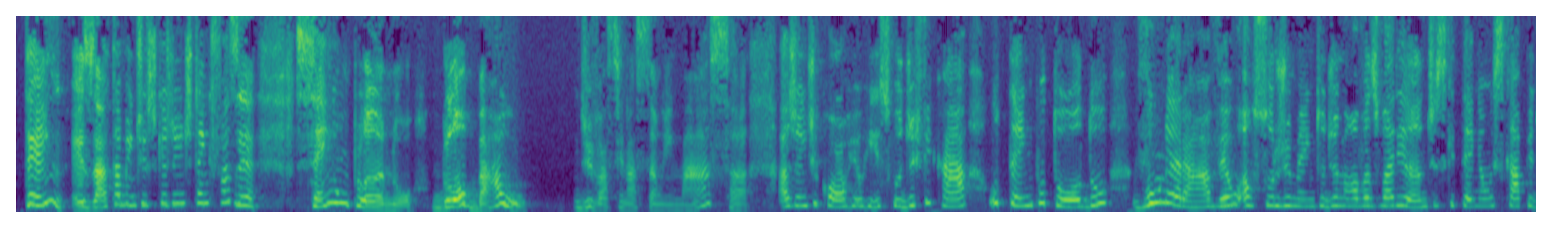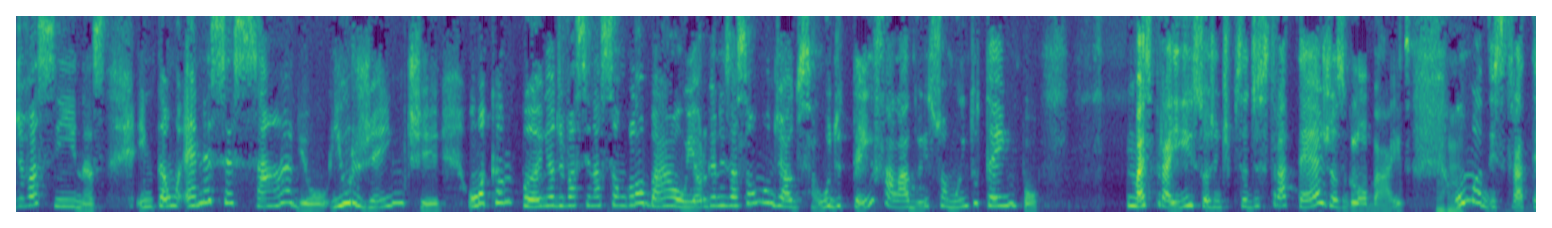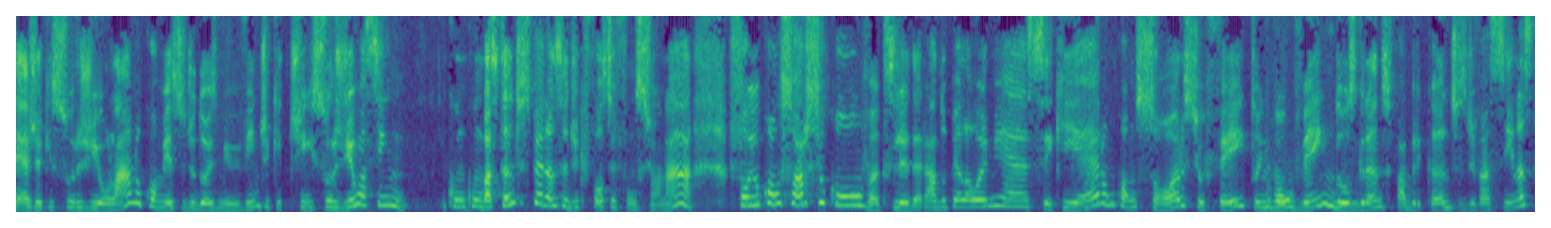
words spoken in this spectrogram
Tem, exatamente isso que a gente tem que fazer. Sem um plano global de vacinação em massa, a gente corre o risco de ficar o tempo todo vulnerável ao surgimento de novas variantes que tenham escape de vacinas. Então, é necessário e urgente uma campanha de vacinação global, e a Organização Mundial de Saúde tem falado isso há muito tempo. Mas para isso a gente precisa de estratégias globais. Uhum. Uma estratégia que surgiu lá no começo de 2020, que surgiu assim com, com bastante esperança de que fosse funcionar foi o consórcio COVAX, liderado pela OMS, que era um consórcio feito envolvendo os grandes fabricantes de vacinas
